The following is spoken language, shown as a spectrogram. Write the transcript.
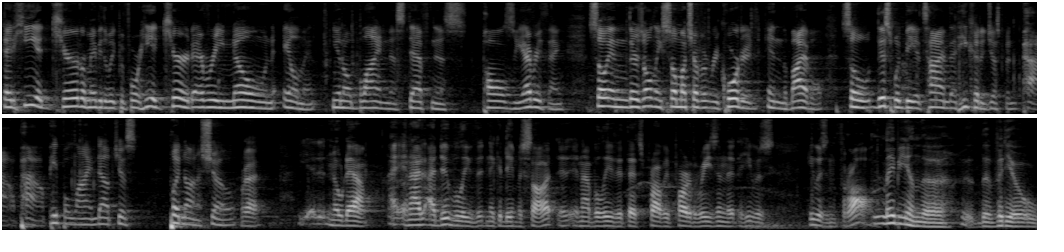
that he had cured, or maybe the week before, he had cured every known ailment. You know, blindness, deafness, palsy, everything. So, and there's only so much of it recorded in the Bible. So, this would be a time that he could have just been pow, pow, people lined up, just putting on a show. Right. Yeah, no doubt. I, and I, I do believe that Nicodemus saw it, and I believe that that's probably part of the reason that he was he was enthralled. Maybe in the, the video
